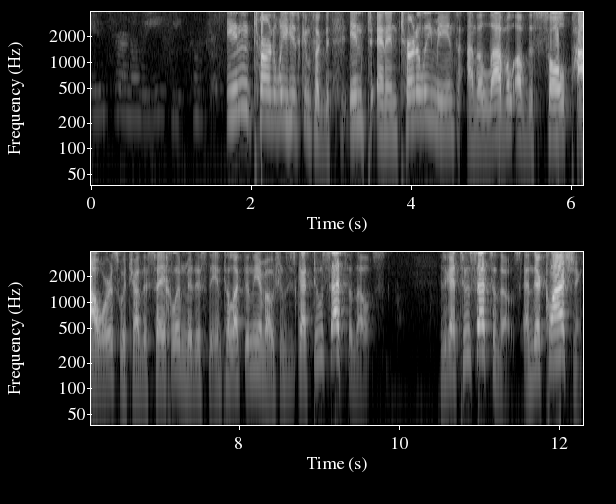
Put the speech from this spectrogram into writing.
Internally, he's conflicted. Internally, he's conflicted. Int- and internally means on the level of the soul powers, which are the seichel and midas, the intellect and the emotions. He's got two sets of those. He's got two sets of those, and they're clashing.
